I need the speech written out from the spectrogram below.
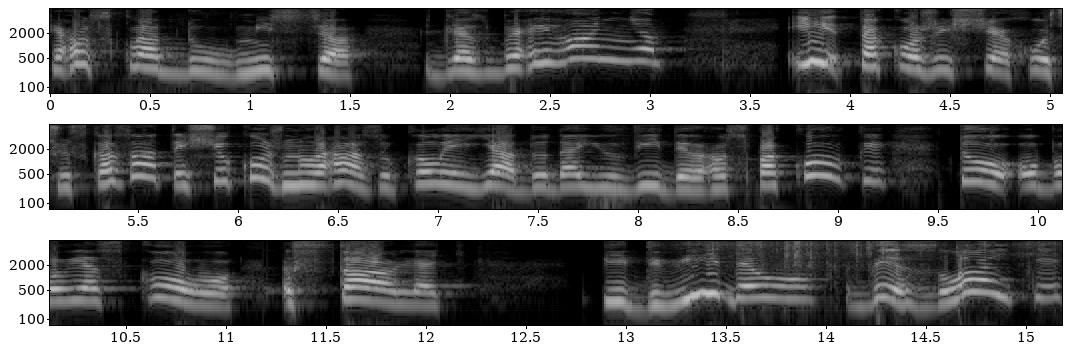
розкладу місця для зберігання. І також ще хочу сказати, що кожного разу, коли я додаю відео розпаковки, то обов'язково ставлять під відео дизлайки.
